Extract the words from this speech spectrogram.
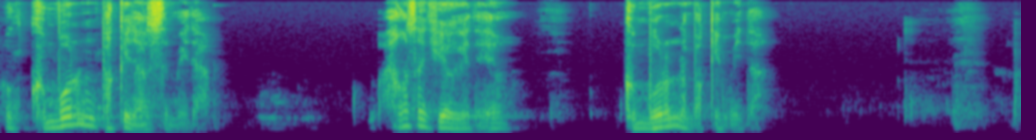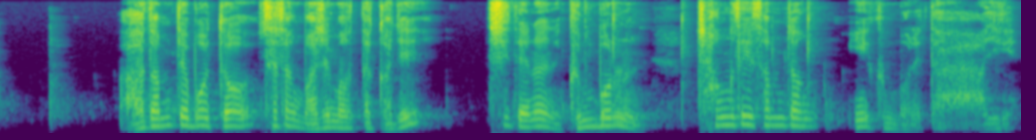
그 근본은 바뀌지 않습니다. 항상 기억해야 돼요. 근본은 안 바뀝니다. 아담 때부터 세상 마지막 때까지 시대는 근본은 창세기 3장이 근본이다. 이게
